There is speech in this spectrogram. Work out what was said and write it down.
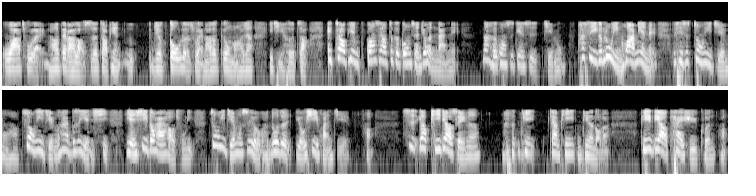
挖出来，然后再把老师的照片。就勾勒出来，然后跟我们好像一起合照。哎，照片光是要这个工程就很难呢，那何况是电视节目？它是一个录影画面呢，而且是综艺节目哈，综艺节目它还不是演戏，演戏都还好处理，综艺节目是有很多的游戏环节，好，是要 P 掉谁呢？P 这样 P 你听得懂吗？P 掉蔡徐坤哈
